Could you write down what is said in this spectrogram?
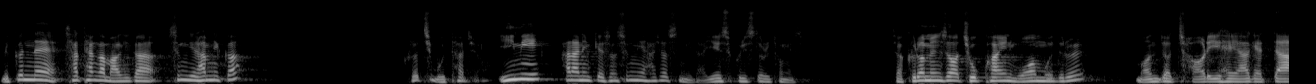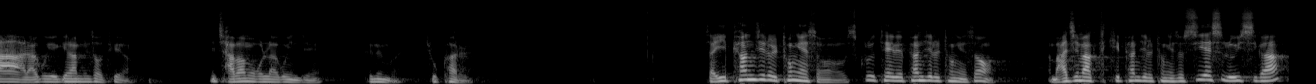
근데 끝내 사탄과 마귀가 승리를 합니까? 그렇지 못하죠. 이미 하나님께서는 승리하셨습니다. 예수 그리스도를 통해서. 자, 그러면서 조카인 워무드를 먼저 처리해야겠다라고 얘기를 하면서 어떻게 해요? 잡아먹으려고 이제 드는 거예요. 조카를. 자, 이 편지를 통해서 스크루테이프의 편지를 통해서 마지막 특히 편지를 통해서 C.S. 루이스가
